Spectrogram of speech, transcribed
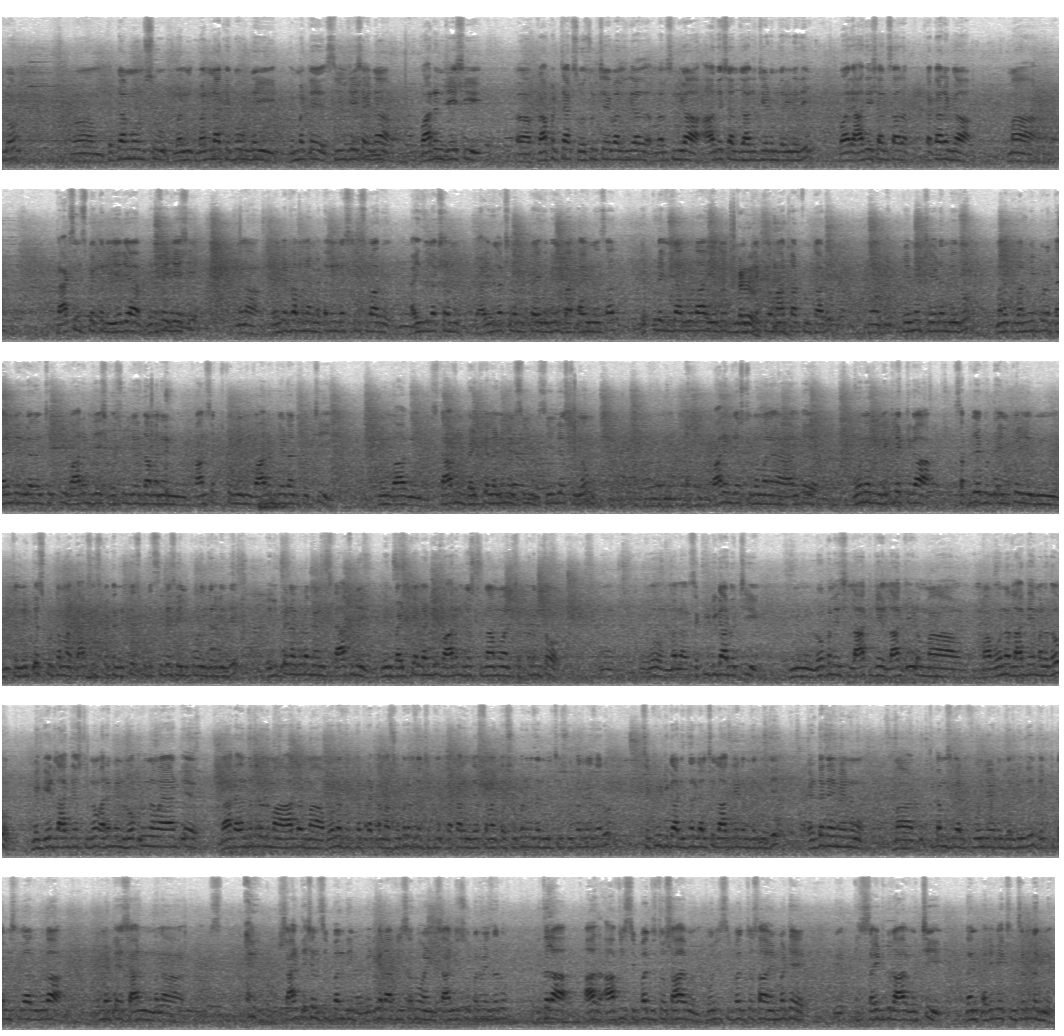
టైంలో పెద్ద amounts one one lakh above ఉన్నాయి ఎమ్మటే సీల్ చేసి అయినా వారెంట్ చేసి ప్రాపర్టీ ట్యాక్స్ వసూలు చేయవలసిందిగా వలసిందిగా ఆదేశాలు జారీ చేయడం జరిగినది. వారి ఆదేశానుసార ప్రకారంగా మా ట్యాక్స్ ఇన్స్పెక్టర్ ఏరియా వెరిఫై చేసి మన వెంకటరమణ మెటల్ ఇండస్ట్రీస్ వారు ఐదు లక్షల ఐదు లక్షల ముప్పై ఐదు వేలు బకాయి ఉంది సార్. ఎప్పుడు వెళ్ళినా కూడా ఏదో నెగ్లెక్ట్గా మాట్లాడుతుంటాడు. పేమెంట్ చేయడం లేదు. మనకు వన్ వీక్ కూడా టైం లేదు కదని చెప్పి వారం చేసి వసూలు చేద్దామనే కాన్సెప్ట్తో మేము వారం చేయడానికి వచ్చి మేము వారిని స్టాఫ్ని బయటికి వెళ్ళండి మేము సీల్ సీల్ చేస్తున్నాం. వారం చేస్తున్నామని అంటే ఓనర్ నెగ్లెక్ట్గా సప్లై వెళ్ళిపోయి ఇట్లా నెట్టేసుకుంటాం మా ట్యాక్స్ ఇన్స్పెక్టర్ నెట్టేసుకుంటే సీరియస్ వెళ్ళిపోవడం జరిగింది. వెళ్ళిపోయినా కూడా మేము స్టాఫ్ని మీరు బయటికి వెళ్ళండి వారం చేస్తున్నాము అని చెప్పడంతో మన సెక్యూరిటీ గార్డ్ వచ్చి మేము లోపల నుంచి లాక్ చే లాక్ చేయడం మా మా ఓనర్ లాక్ చేయమన్నాడు. మేము గేట్ లాక్ చేస్తున్నాం. అరే మేము లోపల ఉన్నామా అంటే నాకు అదంతా మా ఆర్డర్ మా ఓనర్ చెప్పిన ప్రకారం మా సూపర్వైజర్ చెప్పిన ప్రకారం చేస్తామంటే సూపర్వైజర్ నుంచి సూపర్వైజరు సెక్యూరిటీ గార్డ్ ఇద్దరు కలిసి లాక్ చేయడం జరిగింది. వెంటనే మేము మా డిప్యూటీ కమిషనర్ గారికి ఫోన్ చేయడం జరిగింది. డిప్యూటీ కమిషనర్ గారు కూడా వెంబటే శాన్ మన శానిటేషన్ సిబ్బంది medical officer and sanitary supervisor ఇతర ఆ- ఆఫీస్ సిబ్బందితో సహా పోలీస్ సిబ్బందితో సహా వెంబటే సైట్కు రా వచ్చి దాన్ని పర్యవేక్షించడం జరిగింది.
